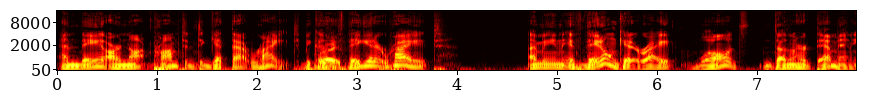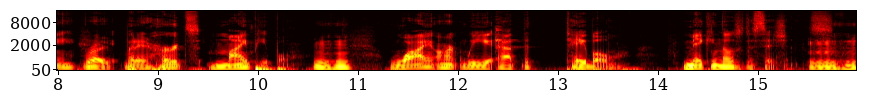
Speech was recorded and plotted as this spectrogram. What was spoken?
and they are not prompted to get that right because Right. if they get it right i mean if they don't get it right well it's, it doesn't hurt them any Right. but it hurts my people Mm-hmm. why aren't we at the table making those decisions Mm-hmm.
